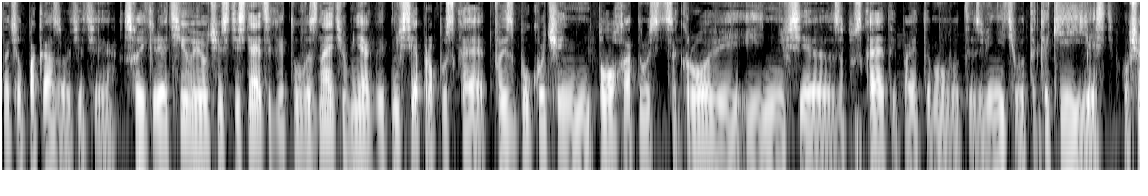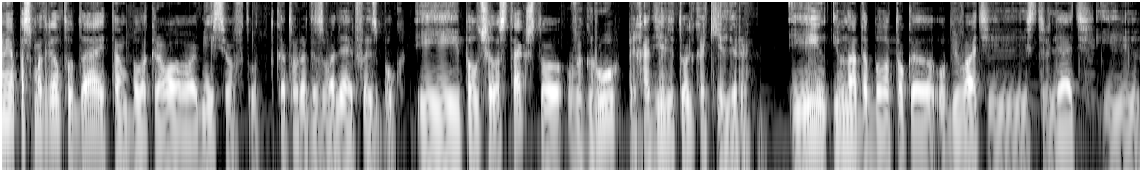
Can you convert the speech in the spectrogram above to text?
начал показывать эти свои креативы, и очень стесняется, говорит, ну, вы знаете, у меня, говорит, не все пропускают. Facebook очень плохо относится к крови, и не все запускают, и поэтому вот, извините, вот какие есть. В общем, я посмотрел туда, и там было кровавое месиво, вот, которое дозволяет Facebook. И получилось так, что в игру приходили только киллеры. И им надо было только убивать и стрелять, и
